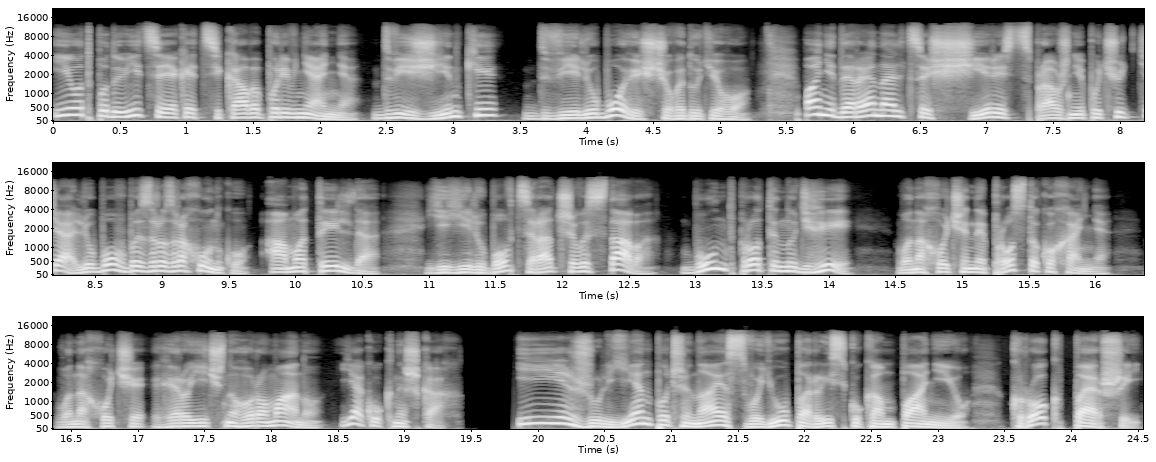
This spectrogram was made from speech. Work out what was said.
І от подивіться, яке цікаве порівняння: дві жінки, дві любові, що ведуть його. Пані Дереналь це щирість, справжнє почуття, любов без розрахунку. А Матильда, її любов це радше вистава, бунт проти нудьги. Вона хоче не просто кохання, вона хоче героїчного роману, як у книжках. І Жульєн починає свою паризьку кампанію. Крок перший.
